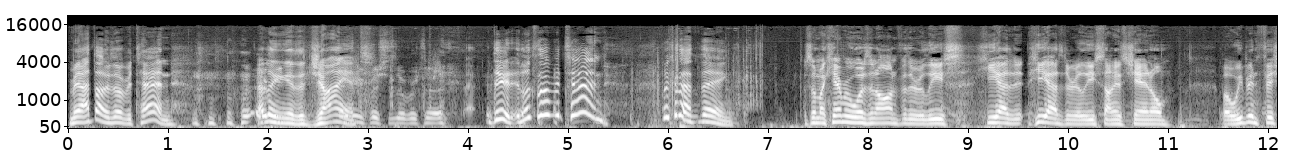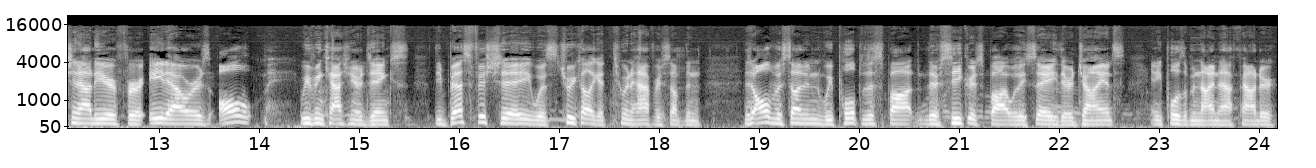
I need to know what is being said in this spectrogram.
Man, I thought it was over 10. That thing is a Every giant. fish is over 10. Dude, it looks over 10. Look at that thing. So my camera wasn't on for the release. He has it, he has the release on his channel. But we've been fishing out here for eight hours. All we've been catching our dinks. The best fish today was Chuy caught like a two and a half or something. Then all of a sudden we pull up to this spot, their secret spot where they say they're giants, and he pulls up a nine and a half pounder.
